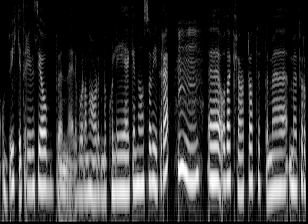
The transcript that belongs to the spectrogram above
om du ikke trives i jobben, eller hvordan har du det med kollegene osv. Mm. Eh, og det er klart at dette med, med pro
